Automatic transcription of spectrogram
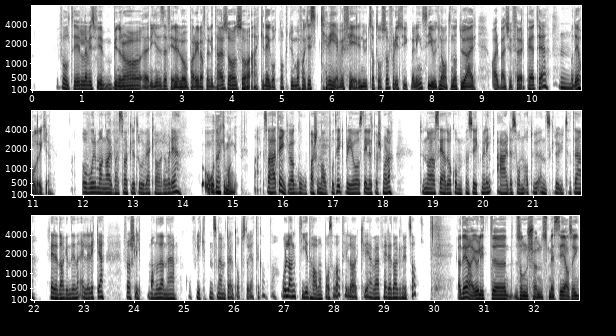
I forhold til, Hvis vi begynner å ri disse ferielovparagrafene litt her, så, så er ikke det godt nok. Du må faktisk kreve ferien utsatt også, fordi sykemelding sier jo ikke noe annet enn at du er arbeidsufør, PT, Mm. og det holder ikke. Og hvor mange arbeidstakere tror vi er klar over det? Å, det er ikke mange. Nei, så her tenker vi at god personalpolitikk blir jo å stille spørsmålet. Du, nå ser jeg du har kommet med sykemelding, er det sånn at du ønsker å utsette feriedagene dine eller ikke? For da slipper man jo denne konflikten som eventuelt oppstår i etterkant. Da. Hvor lang tid har man på seg da til å kreve feriedagen utsatt? Ja, Det er jo litt eh, sånn skjønnsmessig, altså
